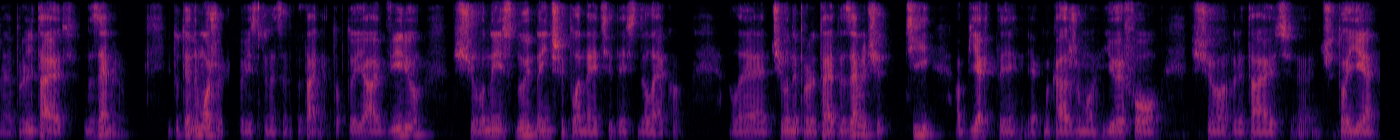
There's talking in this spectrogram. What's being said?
е, прилітають на Землю. І тут я не можу відповісти на це питання. Тобто я вірю, що вони існують на іншій планеті, десь далеко. Але чи вони прилітають на Землю, чи ті об'єкти, як ми кажемо, UFO, що літають, е, чи то є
